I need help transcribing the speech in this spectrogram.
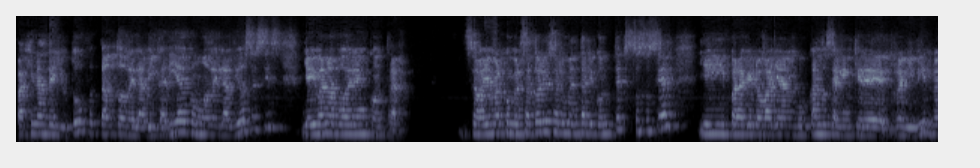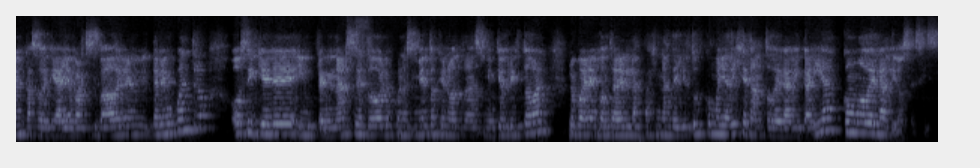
páginas de YouTube, tanto de la Vicaría como de la Diócesis, y ahí van a poder encontrar se va a llamar Conversatorio Salud Mental y Contexto Social y para que lo vayan buscando si alguien quiere revivirlo en caso de que haya participado del, del encuentro o si quiere impregnarse de todos los conocimientos que nos transmitió Cristóbal, lo pueden encontrar en las páginas de YouTube, como ya dije, tanto de la Vicaría como de la Diócesis.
